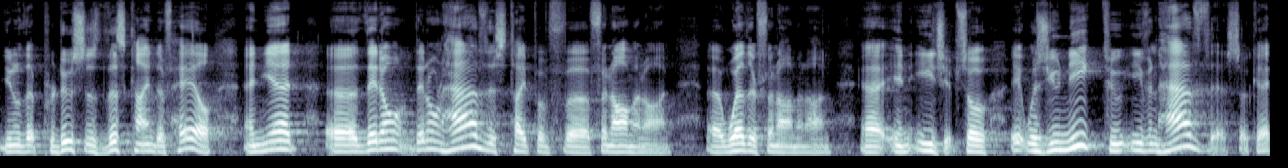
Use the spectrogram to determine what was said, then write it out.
you know, that produces this kind of hail. And yet uh, they, don't, they don't have this type of uh, phenomenon, uh, weather phenomenon. Uh, in Egypt. So it was unique to even have this, okay?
